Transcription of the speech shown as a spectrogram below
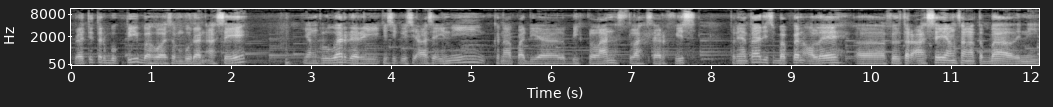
berarti terbukti bahwa semburan AC yang keluar dari kisi-kisi AC ini kenapa dia lebih pelan setelah servis ternyata disebabkan oleh uh, filter AC yang sangat tebal ini.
